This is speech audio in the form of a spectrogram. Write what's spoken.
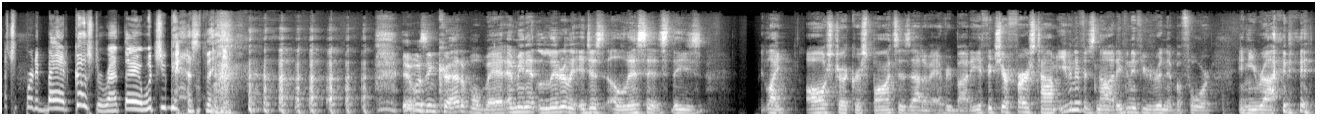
that's a pretty bad coaster right there. What you guys think? it was incredible, man. I mean, it literally, it just elicits these like awestruck responses out of everybody. If it's your first time, even if it's not, even if you've ridden it before and you ride it,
